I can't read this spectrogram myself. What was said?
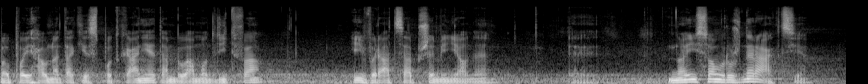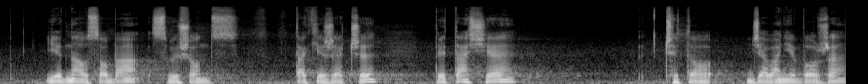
bo pojechał na takie spotkanie, tam była modlitwa i wraca przemieniony. Y, no i są różne reakcje. Jedna osoba, słysząc takie rzeczy, pyta się, czy to działanie Boże.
